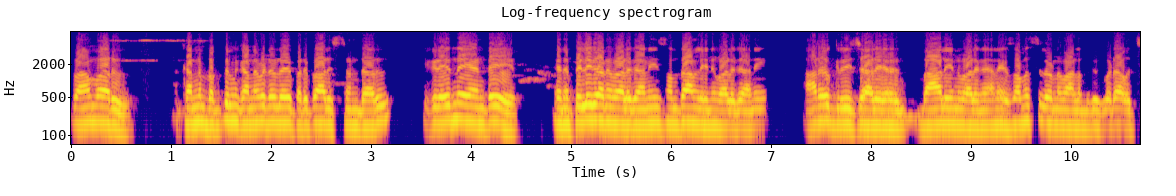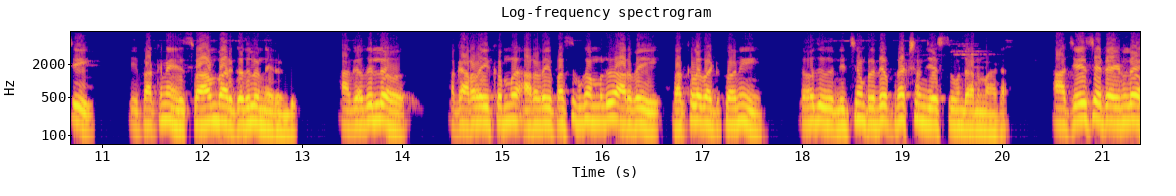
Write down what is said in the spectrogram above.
స్వామివారు కన్న భక్తులను కన్నబిడ్డలే పరిపాలిస్తుంటారు. ఇక్కడ ఏంటంటే అంటే నేను పెళ్ళి కాని వాళ్ళు కానీ సంతానం లేని వాళ్ళు కానీ ఆరోగ్యరీత్యా బాగాలేని వాళ్ళు కానీ సమస్యలు ఉన్న వాళ్ళందరూ కూడా వచ్చి ఈ పక్కనే స్వామివారి గదులు ఉన్నాయి రెండు. ఆ గదుల్లో ఒక అరవై కొమ్ము అరవై పసుపు కొమ్ములు అరవై బక్కలు పట్టుకొని రోజు నిత్యం ప్రతి ప్రదక్షిణ చేస్తూ ఉంటారు అనమాట ఆ చేసే టైంలో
